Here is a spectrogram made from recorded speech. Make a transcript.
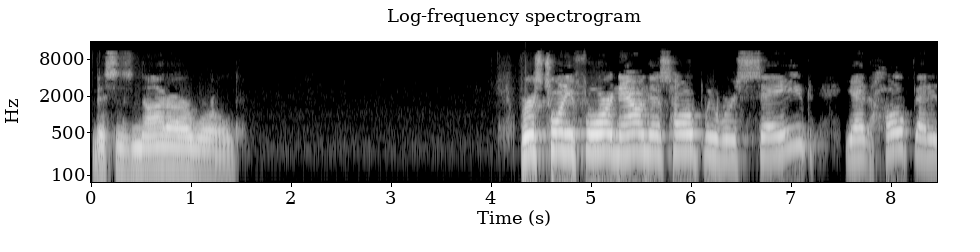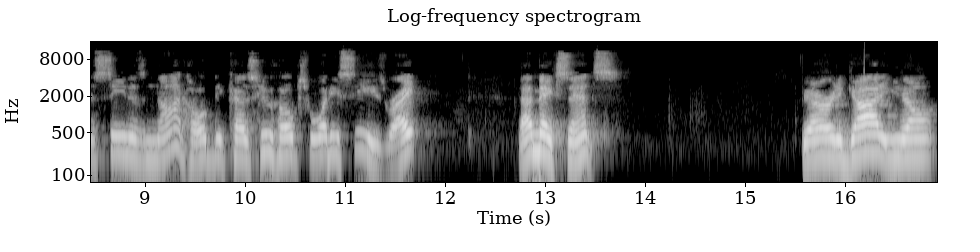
This is not our world. Verse 24 Now in this hope we were saved, yet hope that is seen is not hope, because who hopes for what he sees, right? That makes sense. If you already got it, you don't.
